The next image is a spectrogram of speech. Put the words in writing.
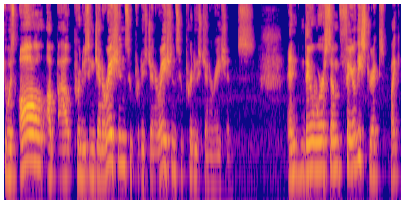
It was all about producing generations who produce generations who produce generations. And there were some fairly strict, like,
